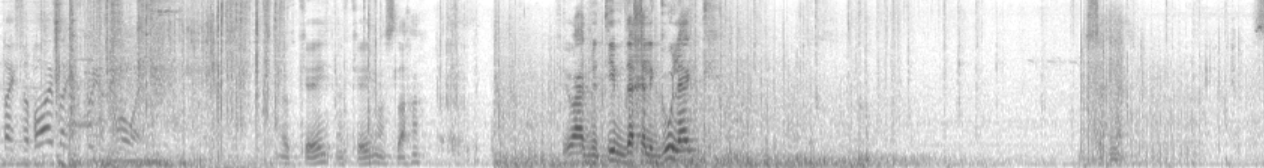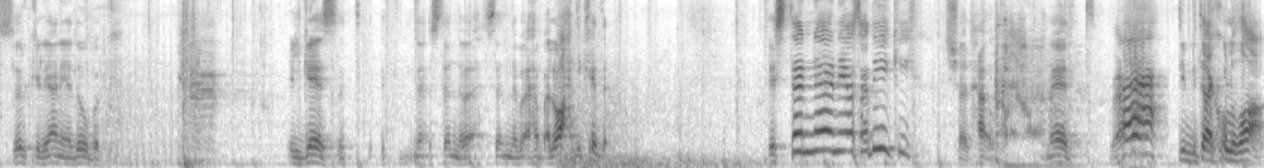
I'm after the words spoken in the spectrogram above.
If they survive, they can redeploy. okay okay مصلحة. في واحد من ال team دخل الجولاج بس إحنا ال circle يعني يا دوبك. الجاز. لا استنى بقى استنى بقى هبقى لوحدي كده. استناني يا صديقي. مش هلحقه. مات. آه! ال team بتاعي كله ضاع.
